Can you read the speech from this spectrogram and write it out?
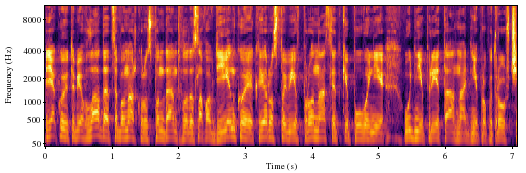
Дякую тобі, влада. Це був наш кореспондент Владислав Авдієнко, який розповів про наслідки повені у Дніпрі та на Дніпропетровщині.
